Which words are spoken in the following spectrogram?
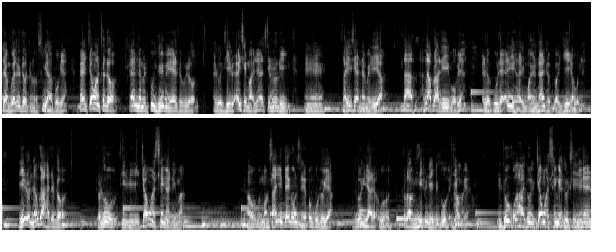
ပြန်ခွဲလို့တော့ကျွန်တော်စုရပေါ့ဗျာအဲ့ကျောင်းမဆက်တော့အဲ့နံပါတ်1ရွေးမယ်ဆိုပြီးတော့ အဲ့လိုရေးတော့အဲ့ချိန်မှာကျကျွန်တော်တို့ဒီအဲစာရေးဆရာနာမည်တွေကလှလှပရာဒီပေါ့ဗျာအဲ့တော့ကိုယ်လည်းအဲ့ဒီဟာဒီမောင်ရန်တန်းဆိုတော့ရေးရပေါ့ဗျာရေးတော့နောက်ကဟာကျတော့တို့တို့ဒီဒီကျောင်းကဆင်းကန်ဒီမှာဟိုမောင်ဆိုင်တဲကုန်းစတဲ့ပုံကိုယ်တို့ရသူတို့ရတော့ဟိုကလောင်ကြီးဖြစ်နေပြီကိုအကျဟုဉ်းတ်မှာကဲ့ဒီတို့ကွာတို့ကျောင်းမှာဆင်းခဲ့လို့ရှိရင်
